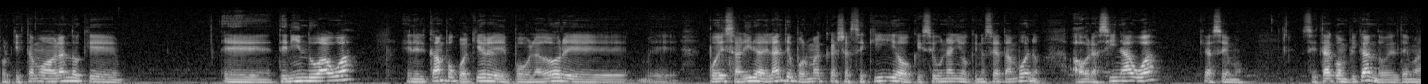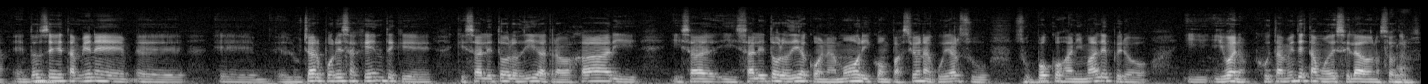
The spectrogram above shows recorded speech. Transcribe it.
Porque estamos hablando que eh, teniendo agua en el campo cualquier eh, poblador eh, eh, puede salir adelante por más que haya sequía o que sea un año que no sea tan bueno. Ahora sin agua, ¿qué hacemos? Se está complicando el tema. Entonces también eh, eh, eh, luchar por esa gente que, que sale todos los días a trabajar y, y, sale todos los días con amor y compasión a cuidar su- sus pocos animales, pero y, y bueno, justamente estamos de ese lado nosotros.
